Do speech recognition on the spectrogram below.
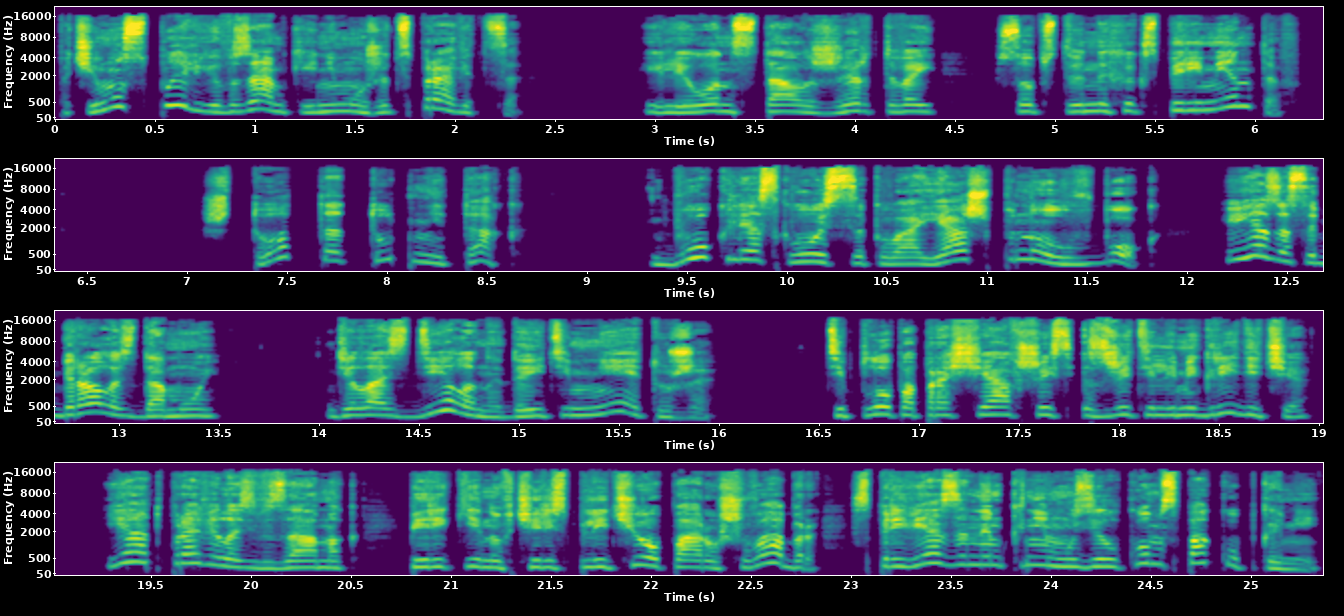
почему с пылью в замке не может справиться? Или он стал жертвой собственных экспериментов? Что-то тут не так. Букля сквозь саквояж пнул в бок, и я засобиралась домой. Дела сделаны, да и темнеет уже. Тепло попрощавшись с жителями Гридича, я отправилась в замок, перекинув через плечо пару швабр с привязанным к ним узелком с покупками,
